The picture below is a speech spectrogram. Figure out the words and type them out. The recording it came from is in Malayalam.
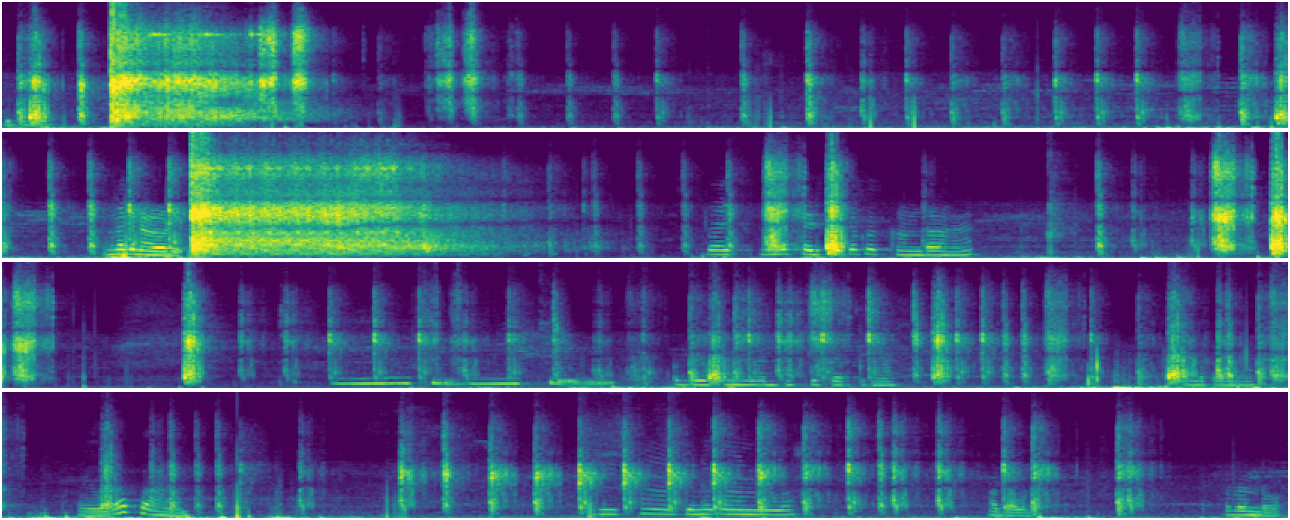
നമ്മളെ പറ്റിച്ചിട്ടുണ്ട് എന്നൊക്കെ നടപടി ഹെഡ്സെറ്റൊക്കെ കണ്ടാണ് അടിച്ച് തീർക്കണം എന്താ പറഞ്ഞ എവിടെ സാധനം സാധനത്തിനെ കാണില്ല അതവിടെ അവിടെ ഉണ്ടോ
